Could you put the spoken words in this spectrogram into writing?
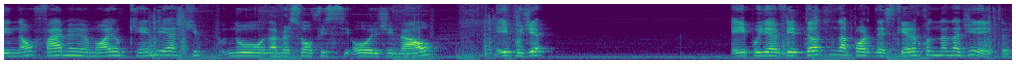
Se não falha minha memória, o Candy, acho que no, na versão original, ele podia ele podia vir tanto na porta da esquerda quanto na da direita.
